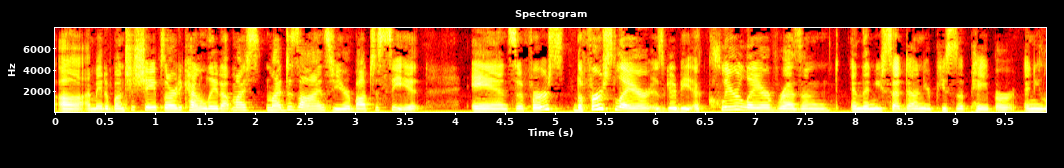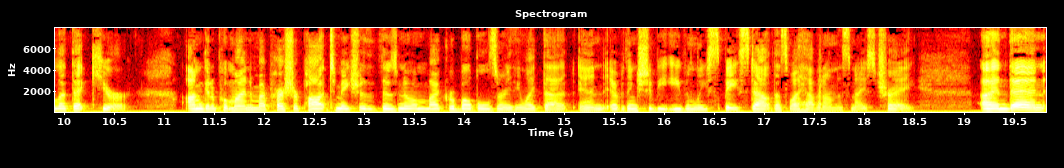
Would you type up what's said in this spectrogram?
Uh, I made a bunch of shapes, I already kind of laid out my, my design, so you're about to see it. And so first, the first layer is going to be a clear layer of resin, and then you set down your pieces of paper and you let that cure. I'm going to put mine in my pressure pot to make sure that there's no micro bubbles or anything like that, and everything should be evenly spaced out. That's why I have it on this nice tray. And then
